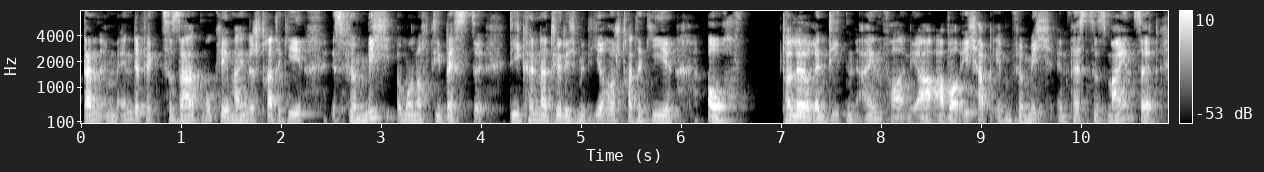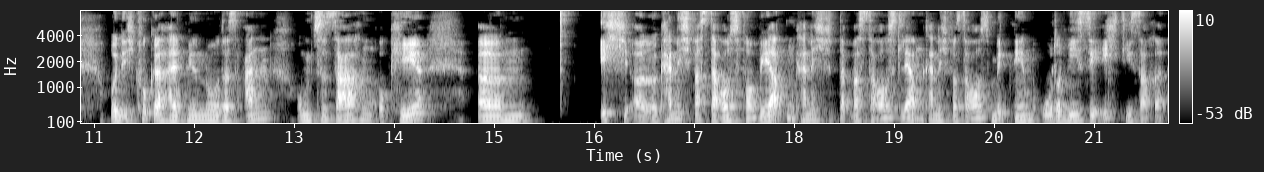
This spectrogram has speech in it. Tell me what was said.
dann im Endeffekt zu sagen, okay, meine Strategie ist für mich immer noch die beste. Die können natürlich mit ihrer Strategie auch tolle Renditen einfahren, ja, aber ich habe eben für mich ein festes Mindset und ich gucke halt mir nur das an, um zu sagen, okay, ähm, ich, äh, kann ich was daraus verwerten? Kann ich was daraus lernen? Kann ich was daraus mitnehmen? Oder wie sehe ich die Sache?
